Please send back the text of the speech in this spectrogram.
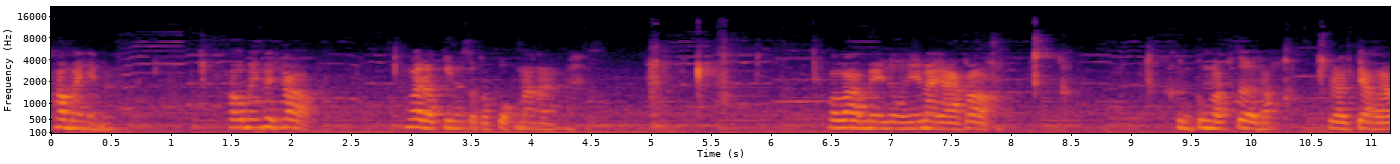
เข้ามาเห็น เขาไม่ค่อยชอบ ว่าเรากินสกปรกมากนะเพราะว่าเมนูนี้มายาก็ถึงกุ้ง lobster เนาะเราจังแล้ว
